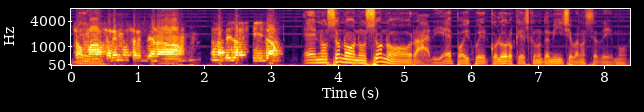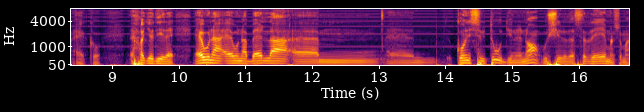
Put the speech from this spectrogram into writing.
Insomma, saremmo, sarebbe una, una bella sfida. Eh, non, sono, non sono rari, eh, poi que- coloro che escono da amici e vanno a Sanremo, ecco. voglio dire, è una, è una bella ehm, ehm, consuetudine, no? Uscire da Sanremo, insomma,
